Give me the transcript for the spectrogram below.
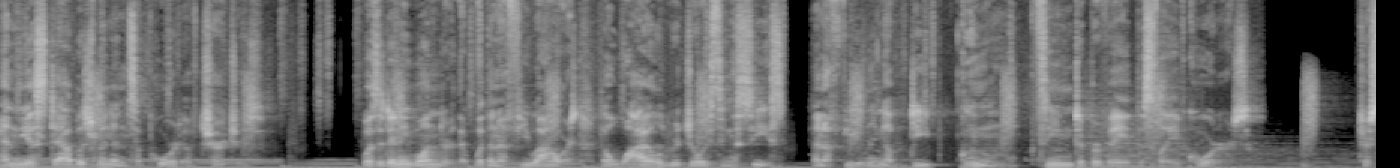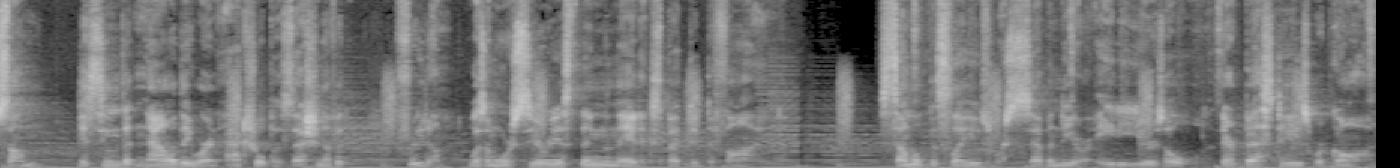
and the establishment and support of churches. Was it any wonder that within a few hours the wild rejoicing ceased and a feeling of deep gloom seemed to pervade the slave quarters? To some, it seemed that now they were in actual possession of it, freedom was a more serious thing than they had expected to find. Some of the slaves were 70 or 80 years old. Their best days were gone.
